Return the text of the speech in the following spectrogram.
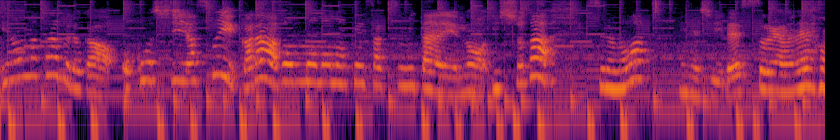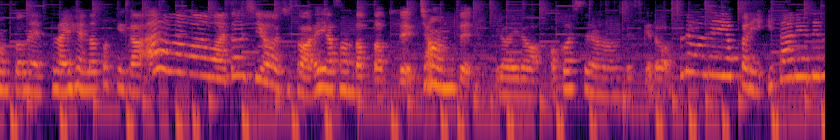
いろんなトラブルが起こしやすいから本物の警察みたいの一緒がするのは NG です。それはねほんとね大変な時がああわわわどうしよう。実はレイヤーさんだったってちゃんっていろいろ起こしてるんですけどそれはねやっぱりイタリアでも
